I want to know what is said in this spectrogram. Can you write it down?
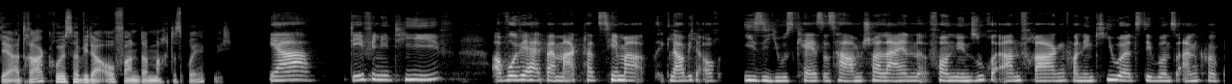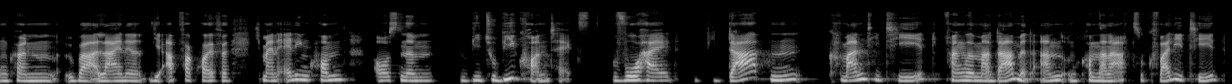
der Ertrag größer wie der Aufwand, dann macht das Projekt nicht. Ja, definitiv. Obwohl wir halt beim Marktplatzthema, glaube ich, auch easy Use Cases haben, schon allein von den Suchanfragen, von den Keywords, die wir uns angucken können, über alleine die Abverkäufe. Ich meine, Edding kommt aus einem B2B-Kontext, wo halt die Daten Quantität, fangen wir mal damit an und kommen danach zu Qualität,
